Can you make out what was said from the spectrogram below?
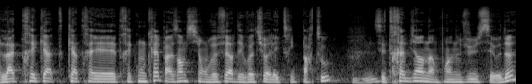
Là, très, très, très concret, par exemple, si on veut faire des voitures électriques partout, mhm. c'est très bien d'un point de vue CO2,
